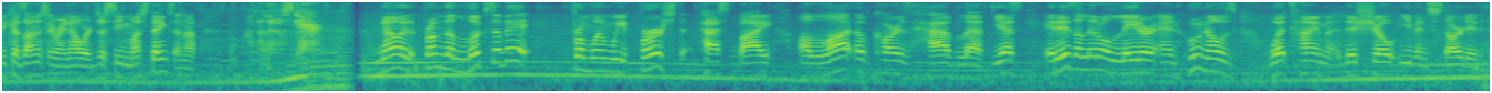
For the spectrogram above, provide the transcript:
because honestly, right now we're just seeing Mustangs and I'm, I'm a little scared. Now, from the looks of it, from when we first passed by, a lot of cars have left. Yes, it is a little later, and who knows what time this show even started.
